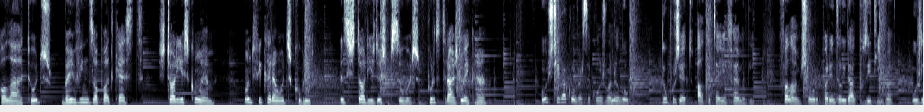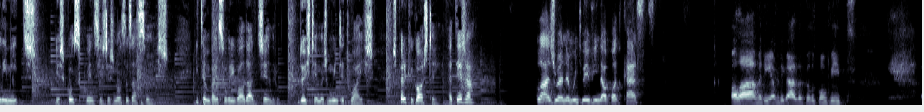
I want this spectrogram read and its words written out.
Olá a todos, bem-vindos ao podcast Histórias com M, onde ficarão a descobrir as histórias das pessoas por detrás do ecrã. Hoje estive à conversa com Joana Lobo, do projeto Alcateia Family. Falámos sobre parentalidade positiva, os limites e as consequências das nossas ações, e também sobre igualdade de género, dois temas muito atuais. Espero que gostem. Até já! Olá, Joana, muito bem-vinda ao podcast. Olá, Maria, obrigada pelo convite.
